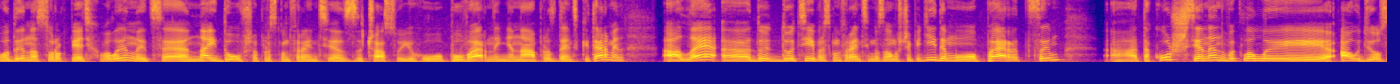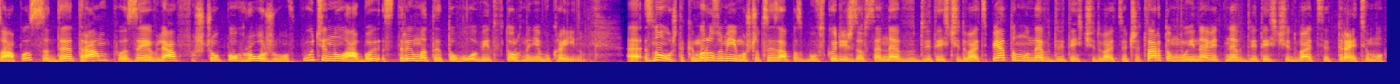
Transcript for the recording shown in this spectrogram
година 45 хвилин. І це найдовша прес-конференція з часу його повернення на президентський термін. Але е, до, до цієї прес-конференції ми з вами ще підійдемо. Перед цим а, також CNN виклали аудіозапис, де Трамп заявляв, що погрожував Путіну, аби стримати того від вторгнення в Україну. Е, Знову ж таки, ми розуміємо, що цей запис був скоріш за все не в 2025-му, не в 2024-му і навіть не в 2023-му,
